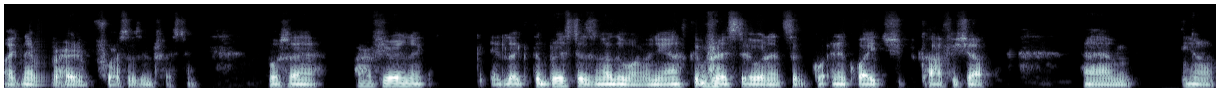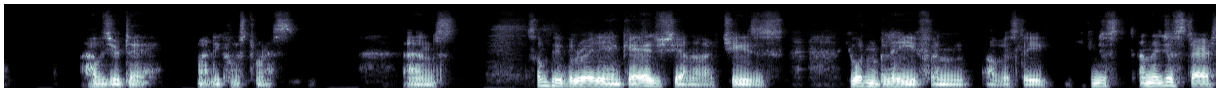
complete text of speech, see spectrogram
I'd never heard it before, so it was interesting. But uh, or if you're in a like the barista is another one. When you ask a barista when it's a, in a quiet coffee shop, um, you know, how was your day? Many customers, and some people really engage you and they're like, Jesus, you wouldn't believe. And obviously, you can just and they just start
